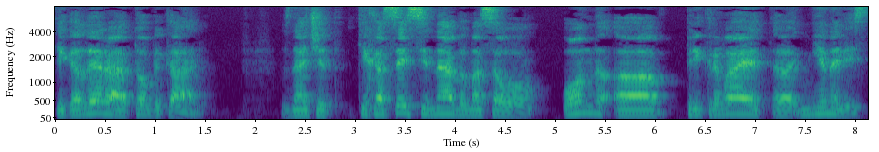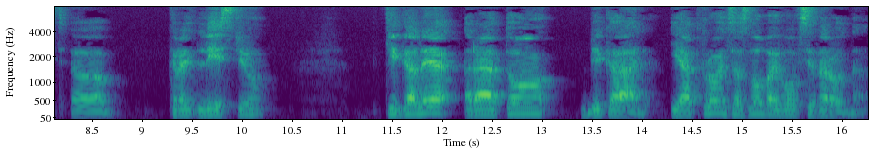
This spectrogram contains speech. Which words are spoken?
тигалера ато бекааль. Значит, тихасе сина б масао. Он э, прикрывает э, ненависть э, лестью. Тигале рато бекааль и откроется злоба его всенародно.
